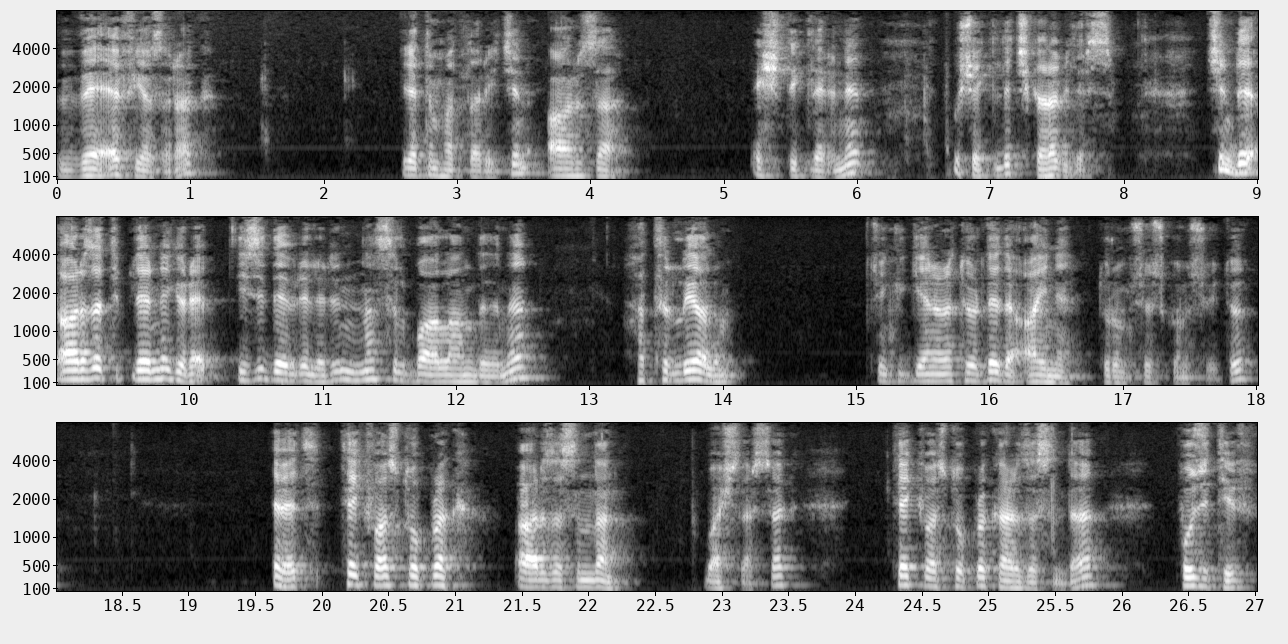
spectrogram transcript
VF yazarak iletim hatları için arıza eşitliklerini bu şekilde çıkarabiliriz. Şimdi arıza tiplerine göre dizi devrelerin nasıl bağlandığını hatırlayalım. Çünkü generatörde de aynı durum söz konusuydu. Evet, tek faz toprak arızasından başlarsak, tek faz toprak arızasında pozitif,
